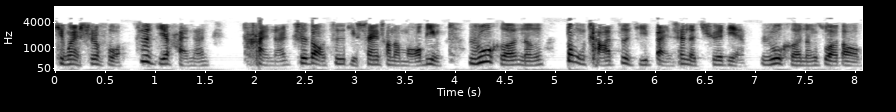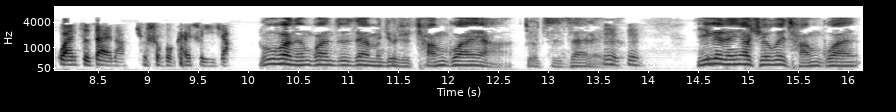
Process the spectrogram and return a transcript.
请问师傅，自己很难很难知道自己身上的毛病，如何能洞察自己本身的缺点？如何能做到观自在呢？请师傅开示一下。如何能观自在嘛？就是常观呀，就自在了呀。嗯嗯一个人要学会常观，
